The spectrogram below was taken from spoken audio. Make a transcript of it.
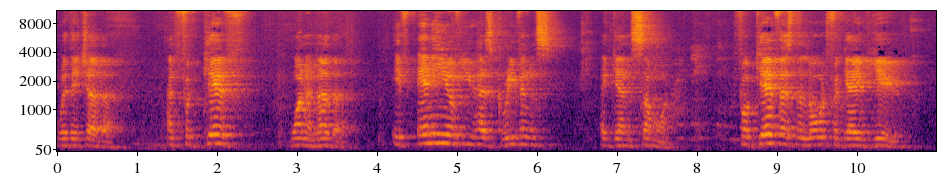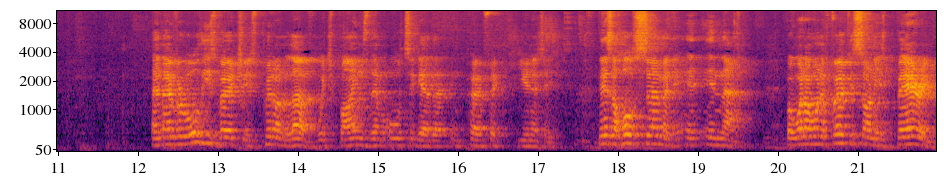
with each other and forgive one another. If any of you has grievance against someone, forgive as the Lord forgave you. And over all these virtues, put on love, which binds them all together in perfect unity. There's a whole sermon in, in that. But what I want to focus on is bearing.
